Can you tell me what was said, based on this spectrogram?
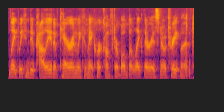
Like, we can do palliative care and we can make her comfortable, but like, there is no treatment.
